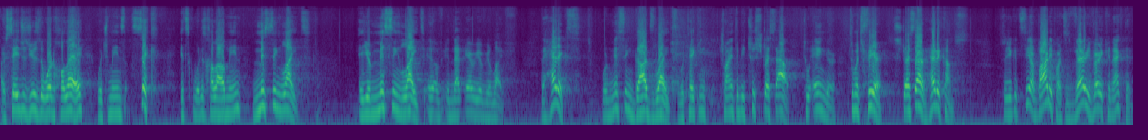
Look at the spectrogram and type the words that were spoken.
Our sages use the word chole, which means sick. It's what does halal mean? Missing light. You're missing light in that area of your life. The headaches, we're missing God's light. We're taking, trying to be too stressed out, too anger, too much fear, stressed out, headache comes. So you can see our body parts is very, very connected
